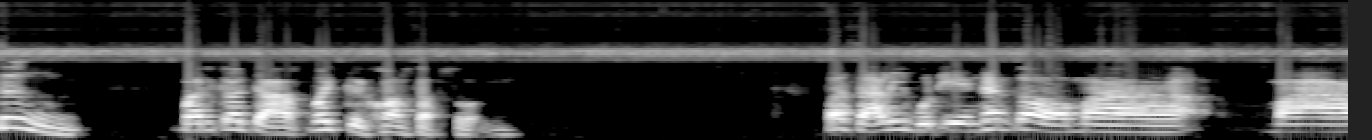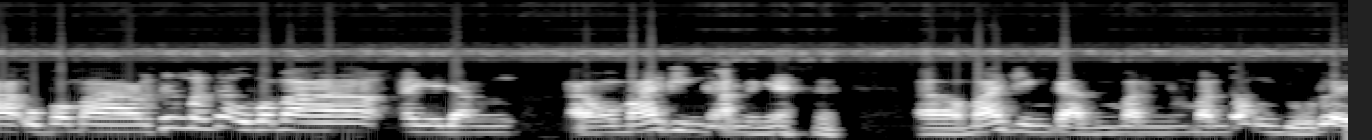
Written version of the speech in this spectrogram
ซึ่งมันก็จะไม่เกิดความสับสนภาษาลีบุตรเองท่านก็มามาอุปมา ซึ่งมันก็อุปมาไอ้อย่างเอาไม้พิงกันอย่างเงี้ยเอ่อไม้พิงกันมันมันต้องอยู่ด้วย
